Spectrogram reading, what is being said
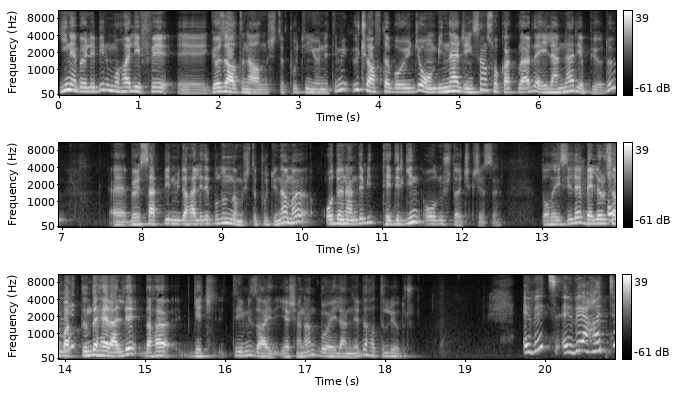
yine böyle bir muhalifi e, gözaltına almıştı Putin yönetimi. 3 hafta boyunca on binlerce insan sokaklarda eylemler yapıyordu. E, böyle sert bir müdahalede bulunmamıştı Putin ama o dönemde bir tedirgin olmuştu açıkçası. Dolayısıyla Belarus'a evet. baktığında herhalde daha geçtiğimiz ay yaşanan bu eylemleri de hatırlıyordur. Evet e, ve hatta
